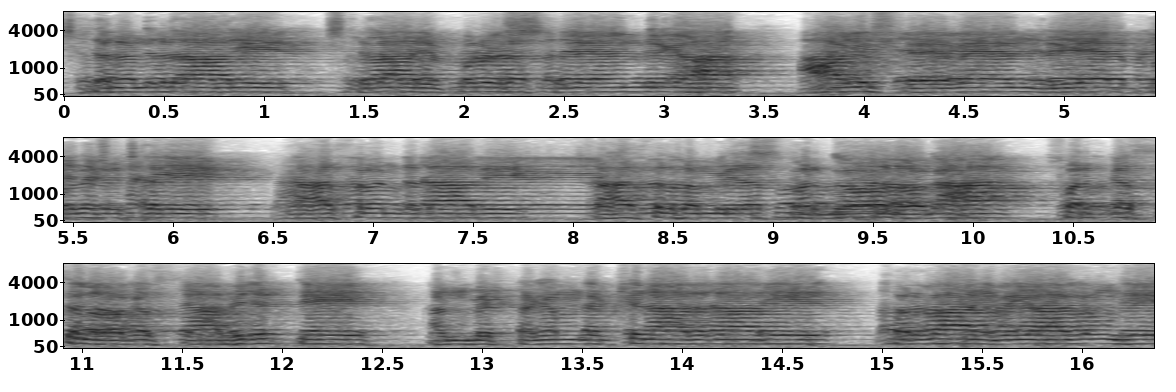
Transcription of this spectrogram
शतम् ददाति शतायुपुरुषशतेन्द्रियः आयुष्येवेन्द्रिये प्रतिष्ठति। सहस्रम् ददाति। सहस्रसंविदस्वर्गो लोकः स्वर्गस्य लोकस्याभिजित्ये अन्विष्टकम् दक्षिणा ददाति सर्वाणि वयागुन्धे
